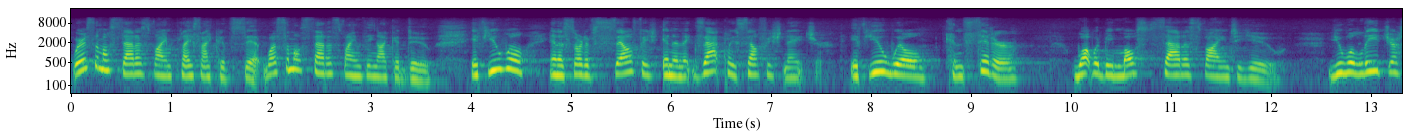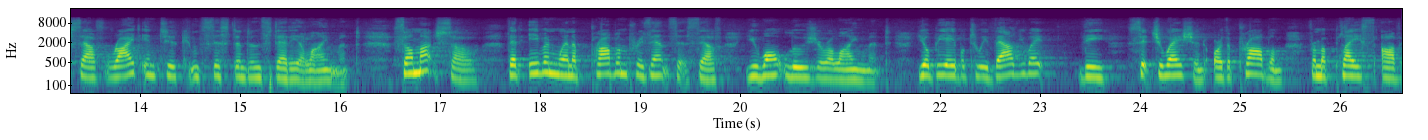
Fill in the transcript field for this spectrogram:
Where's the most satisfying place I could sit? What's the most satisfying thing I could do? If you will, in a sort of selfish, in an exactly selfish nature, if you will consider what would be most satisfying to you, you will lead yourself right into consistent and steady alignment so much so that even when a problem presents itself you won't lose your alignment you'll be able to evaluate the situation or the problem from a place of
